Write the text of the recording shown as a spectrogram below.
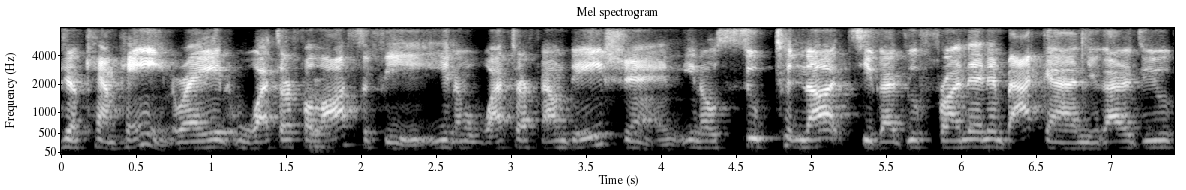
the campaign, right? What's our philosophy? You know, what's our foundation? You know, soup to nuts. You got to do front end and back end. You got to do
